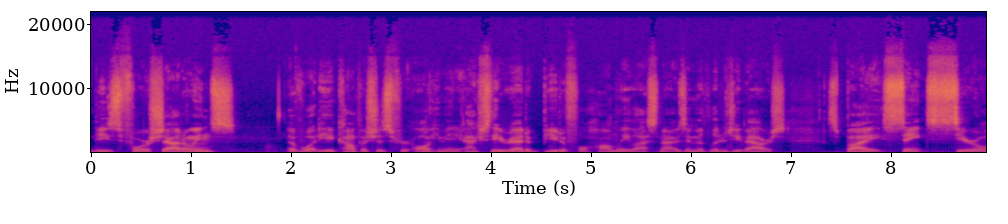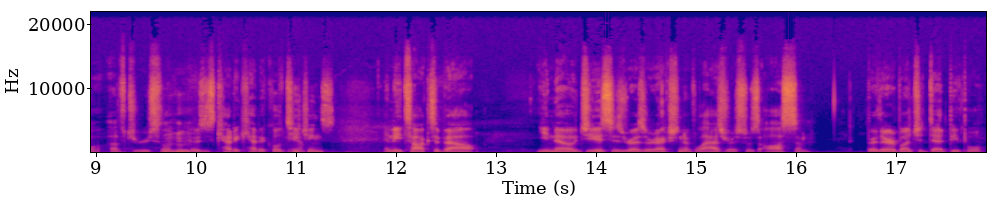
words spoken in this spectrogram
these foreshadowings of what he accomplishes for all humanity. I actually read a beautiful homily last night. It was in the Liturgy of Hours. It's by Saint Cyril of Jerusalem. Mm-hmm. It was his catechetical teachings, and he talks about, you know, Jesus' resurrection of Lazarus was awesome, but there are a bunch of dead people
